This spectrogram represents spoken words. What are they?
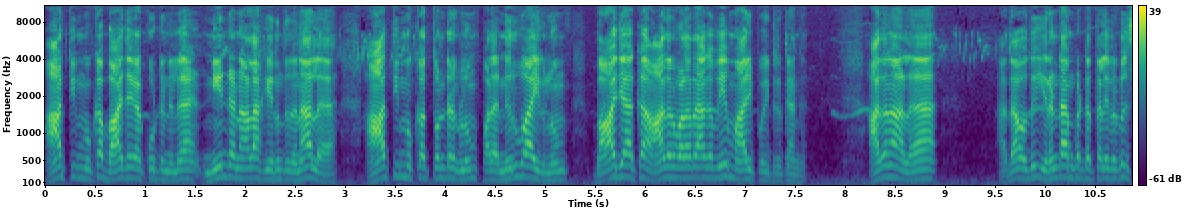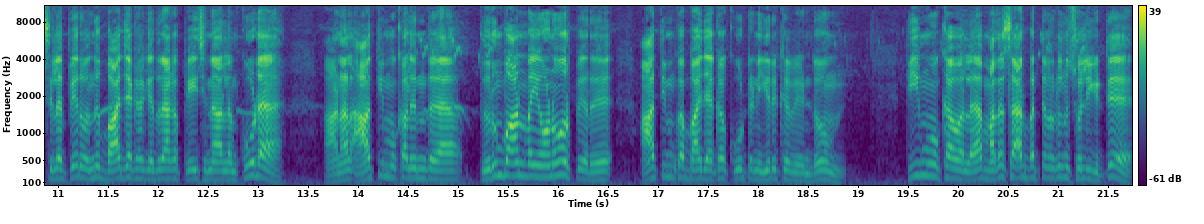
அதிமுக பாஜக கூட்டணியில் நீண்ட நாளாக இருந்ததுனால அதிமுக தொண்டர்களும் பல நிர்வாகிகளும் பாஜக ஆதரவாளராகவே மாறி போயிட்டு இருக்காங்க அதனால் அதாவது இரண்டாம் கட்ட தலைவர்கள் சில பேர் வந்து பாஜகவுக்கு எதிராக பேசினாலும் கூட ஆனால் அதிமுகவில் இருந்த பெரும்பான்மையானோர் பேர் அதிமுக பாஜக கூட்டணி இருக்க வேண்டும். திமுகவில் மத சார்பற்றவர்கள்னு சொல்லிக்கிட்டு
